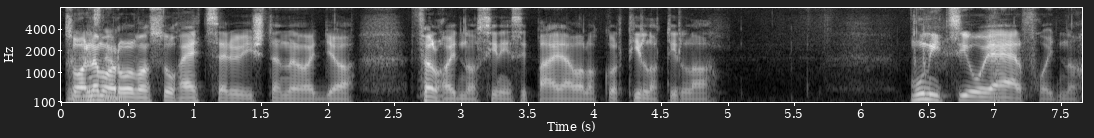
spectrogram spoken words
Szóval nem, nem arról van szó, ha egyszerű Isten ne adja, felhagyna a színészi pályával, akkor Tilla Tilla muníciója elfogyna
